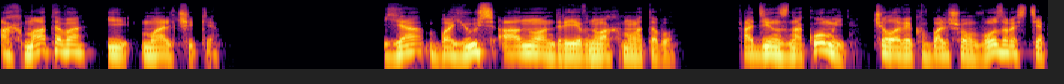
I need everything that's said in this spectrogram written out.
Ахматова и мальчики. Я боюсь Анну Андреевну Ахматову. Один знакомый, человек в большом возрасте,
